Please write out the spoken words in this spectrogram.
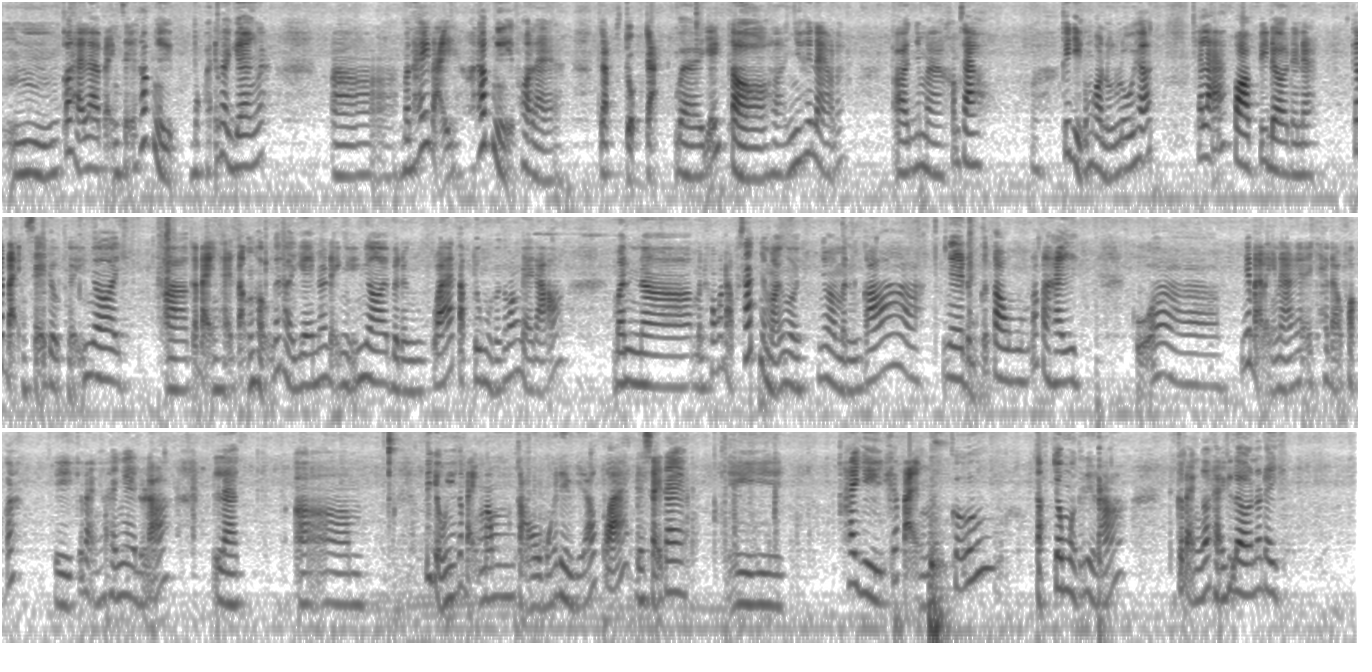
Ừ, có thể là bạn sẽ thất nghiệp một khoảng thời gian đó. À, mình thấy vậy thất nghiệp hoặc là gặp trục trặc về giấy tờ hoặc là như thế nào đó. À, nhưng mà không sao cái gì cũng còn đường lui hết. Cái lá for feeder này nè các bạn sẽ được nghỉ ngơi. À, các bạn hãy tận hưởng cái thời gian đó để nghỉ ngơi và đừng quá tập trung vào cái vấn đề đó mình ờ, mình không có đọc sách nha mọi người nhưng mà mình có nghe được một cái câu rất là hay của ờ, uh, nếu bạn nào theo đạo Phật á thì các bạn có thể nghe được đó. Là uh, ví dụ như các bạn mong cầu một cái điều gì đó quá để xảy ra thì hay gì các bạn cứ tập trung vào cái điều đó thì các bạn có thể lơ nó đi.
